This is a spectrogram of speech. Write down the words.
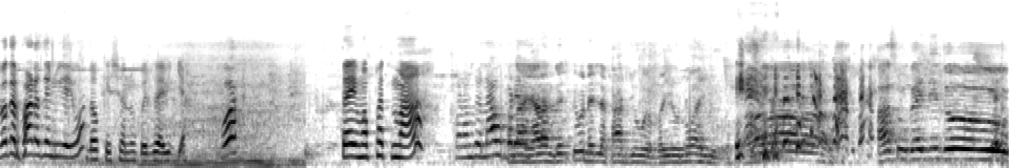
વગર ભાડા જઈને આવ્યો. લોકેશન ઉપર જ આવી ગયા. હો. તઈ મફતમાં? પણ આમ તો નાવું પડે. યારાન ગચ્યું ને એટલે કાઢ જુએ ભાઈ ન આવ્યું આ શું કહી દીધું.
